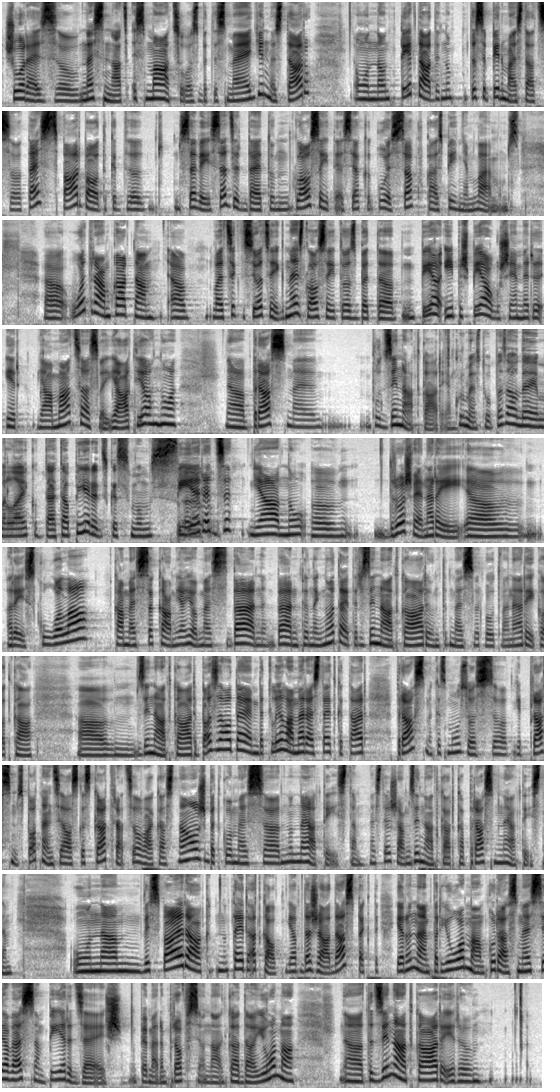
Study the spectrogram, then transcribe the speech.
Šoreiz nesanāca, es mācos, bet es mēģinu, es daru. Un, un tādi, nu, tas ir pirmais tāds tests, pārbauda, kad sevī sadzirdēt un klausīties, ja, ka, ko es saku, kā es pieņemu lēmumus. Uh, otrām kārtām, uh, lai cik tas jocīgi neizklausītos, bet uh, pie, īpaši pieaugušiem ir, ir jāmācās vai jāatjauno uh, prasme būt zinātnāriem. Kur mēs to pazaudējam ar laiku? Tā ir tā pieredze, kas mums ir. Pieredze, jā, nu, droši vien arī, arī skolā. Kā mēs sakām, ja, jo mēs bērni, bērni pilnīgi noteikti ir zinātnāri, un tad mēs varbūt arī kaut kādā zināt, kā arī pazaudējumi, bet lielā mērā es teiktu, ka tā ir prasme, kas mūsos, ja prasmes potenciāls, kas katrā cilvēkā snauž, bet ko mēs nu, neattīstam. Mēs tiešām zināt, kā, kā prasme neattīstam. Un um, visvairāk, nu, te ir atkal ja, dažādi aspekti. Ja runājam par jomām, kurās mēs jau esam pieredzējuši, nu, piemēram, profesionāli kādā jomā, uh, tad zināt, kā arī ir um,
